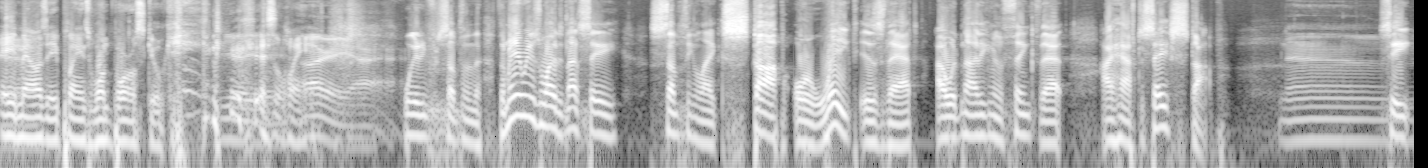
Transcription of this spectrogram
Eight yeah. mounds, eight planes, one Boral skill key. Yeah, yeah, It's a yeah. land. All right, all right. waiting for something. To, the main reason why I did not say something like stop or wait is that I would not even think that I have to say stop. No. See,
